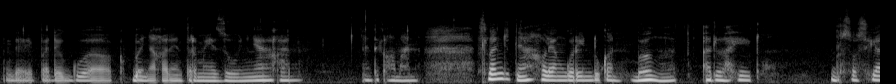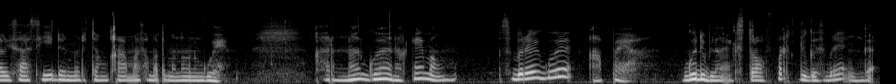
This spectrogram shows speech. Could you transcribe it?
Daripada gue kebanyakan intermezzonya kan nanti kelamaan. Selanjutnya hal yang gue rindukan banget adalah yaitu bersosialisasi dan bercengkrama sama teman-teman gue. Karena gue anaknya emang sebenarnya gue apa ya? Gue dibilang ekstrovert juga sebenarnya enggak.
